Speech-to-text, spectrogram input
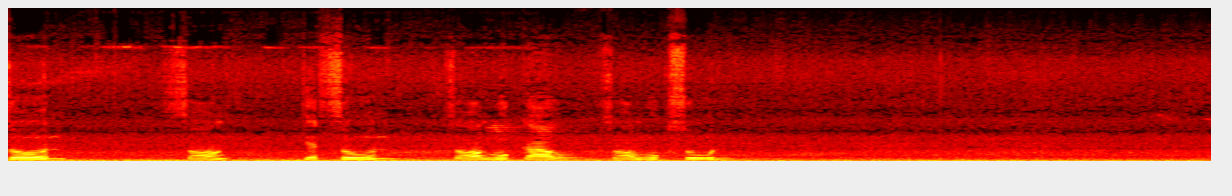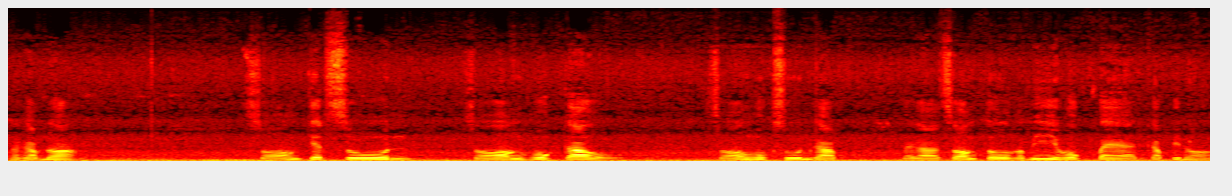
ศูนย์สองเจ็ดศูนย์สองหกเก้าสองหกศูนย์นะครับเนาะสองเจ็ดศูนย์ สองหกเก้าสองหกศูนย์ครับแล้วก็สองโตวกับมีหกแปดครับพี่น้อง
